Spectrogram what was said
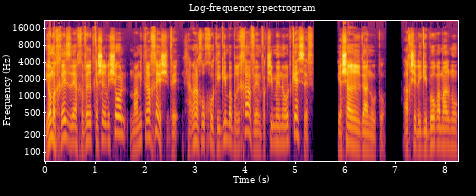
יום אחרי זה החבר התקשר לשאול מה מתרחש, ולמה אנחנו חוגגים בבריכה ומבקשים ממנו עוד כסף. ישר הרגענו אותו. אח שלי גיבור אמרנו,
